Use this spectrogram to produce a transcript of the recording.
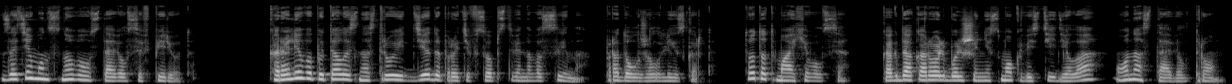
Затем он снова уставился вперед. «Королева пыталась настроить деда против собственного сына», – продолжил Лисгард. Тот отмахивался. Когда король больше не смог вести дела, он оставил трон.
